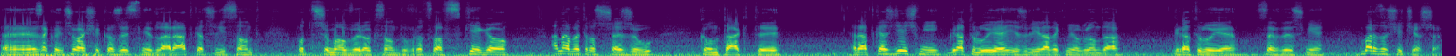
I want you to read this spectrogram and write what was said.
e, zakończyła się korzystnie dla Radka, czyli sąd podtrzymał wyrok sądu wrocławskiego, a nawet rozszerzył kontakty Radka z dziećmi. Gratuluję, jeżeli Radek mnie ogląda, gratuluję serdecznie, bardzo się cieszę.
